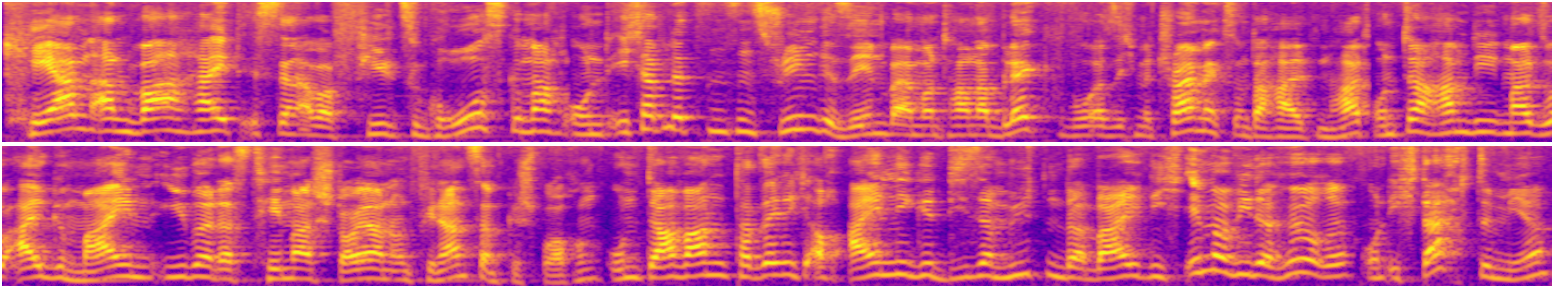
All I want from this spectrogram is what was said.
Kern an Wahrheit, ist dann aber viel zu groß gemacht. Und ich habe letztens einen Stream gesehen bei Montana Black, wo er sich mit Trimax unterhalten hat. Und da haben die mal so allgemein über das Thema Steuern und Finanzamt gesprochen. Und da waren tatsächlich auch einige dieser Mythen dabei, die ich immer wieder höre. Und ich dachte mir,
